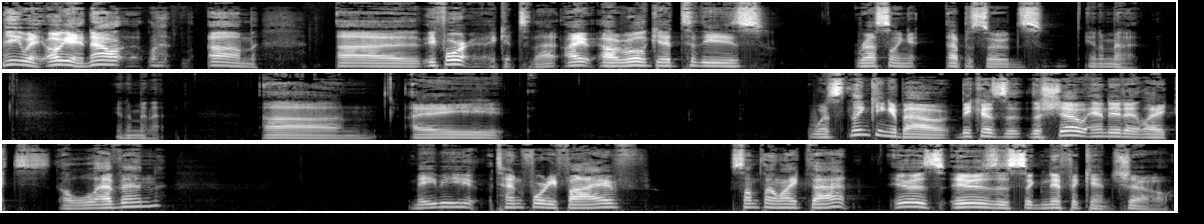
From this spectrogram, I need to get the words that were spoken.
Anyway, okay, now um uh before I get to that, I I will get to these wrestling episodes in a minute. In a minute. Um I was thinking about because the, show ended at like 11 maybe 1045 something like that it was it was a significant show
